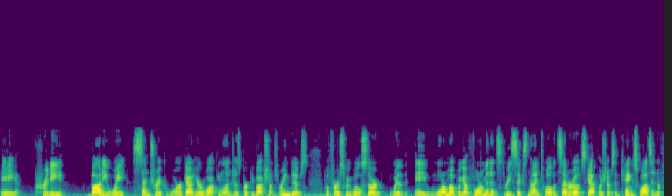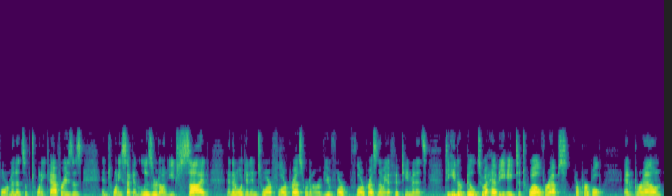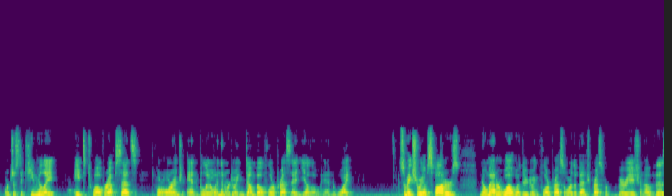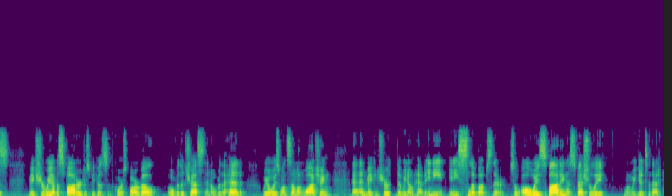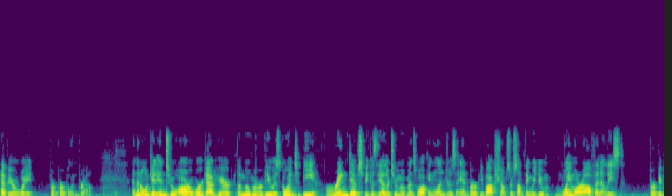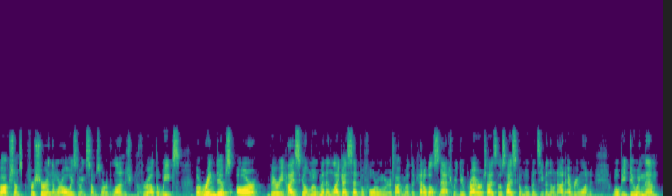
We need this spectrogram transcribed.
a pretty body weight centric workout here walking lunges, burpee box jumps, ring dips. But first, we will start with a warm up. We got four minutes, three, six, nine, 12, etc. of scap push ups and Kang squats into four minutes of 20 calf raises and 20 second lizard on each side. And then we'll get into our floor press. We're going to review for floor press, and then we have 15 minutes to either build to a heavy 8 to 12 reps for purple and brown, or just accumulate 8 to 12 rep sets for orange and blue. And then we're doing dumbbell floor press at yellow and white. So make sure we have spotters no matter what, whether you're doing floor press or the bench press for variation of this. Make sure we have a spotter just because, of course, barbell over the chest and over the head. We always want someone watching and making sure that we don't have any any slip ups there. So always spotting, especially when we get to that heavier weight for purple and brown. And then we'll get into our workout here. The movement review is going to be ring dips because the other two movements, walking lunges and burpee box jumps, are something we do way more often, at least burpee box jumps for sure, and then we're always doing some sort of lunge throughout the weeks. But ring dips are very high skill movement, and like I said before when we were talking about the kettlebell snatch, we do prioritize those high skill movements, even though not everyone will be doing them.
